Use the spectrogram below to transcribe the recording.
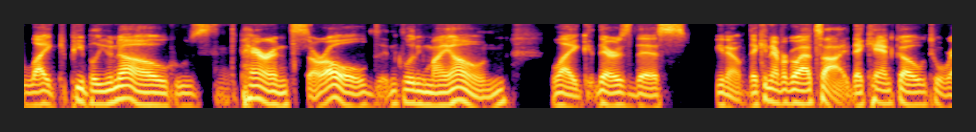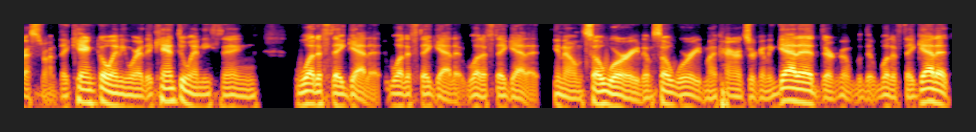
like people you know whose parents are old, including my own. Like there's this, you know, they can never go outside. They can't go to a restaurant. They can't go anywhere. They can't do anything. What if they get it? What if they get it? What if they get it? You know, I'm so worried. I'm so worried. My parents are going to get it. They're going. to, What if they get it?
